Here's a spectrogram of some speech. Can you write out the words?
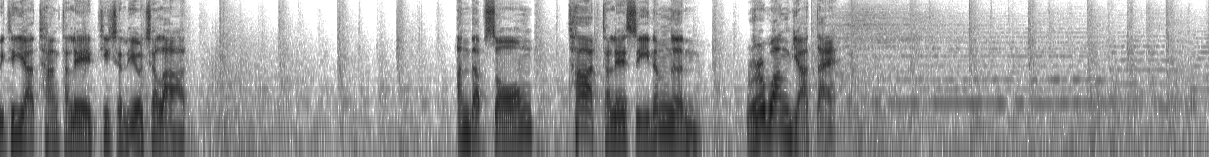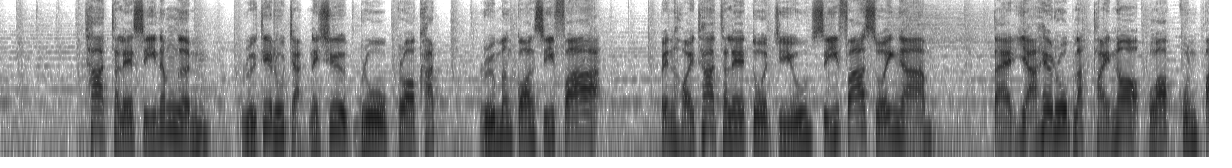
วิทยาทางทะเลที่เฉลียวฉลาด อันดับ 2 ธาตุทะเลสีน้ำเงิน ระวังอย่าแตกธาตุทะเลสีน้ำเงิน หรือที่รู้จักในชื่อบรูกรอคัตหรือมังกรสีฟ้า เป็นหอยทากทะเลตัวจิ๋วสีฟ้าสวยงาม แต่อย่าให้รูปลักษณ์ภายนอกลอกคุณไป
